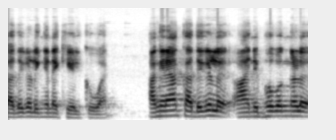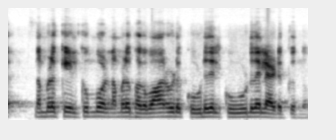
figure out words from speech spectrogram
കഥകൾ ഇങ്ങനെ കേൾക്കുവാൻ. അങ്ങനെ ആ കഥകൾ ആ അനുഭവങ്ങൾ നമ്മൾ കേൾക്കുമ്പോൾ നമ്മൾ ഭഗവാനോട് കൂടുതൽ കൂടുതൽ അടുക്കുന്നു.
